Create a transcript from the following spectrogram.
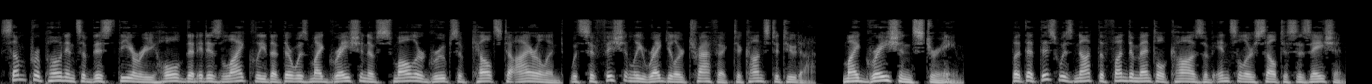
Some proponents of this theory hold that it is likely that there was migration of smaller groups of Celts to Ireland, with sufficiently regular traffic to constitute a migration stream, but that this was not the fundamental cause of insular Celticization.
